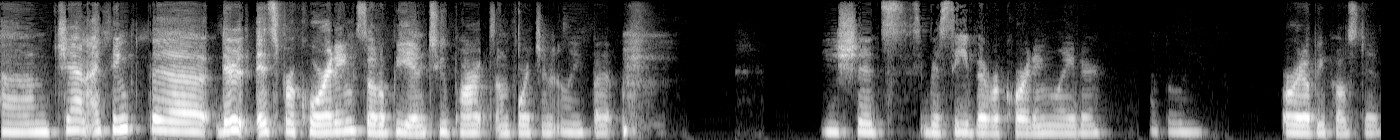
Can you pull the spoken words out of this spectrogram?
Um, Jen, I think the there it's recording, so it'll be in two parts, unfortunately, but you should receive the recording later, or it'll be posted.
